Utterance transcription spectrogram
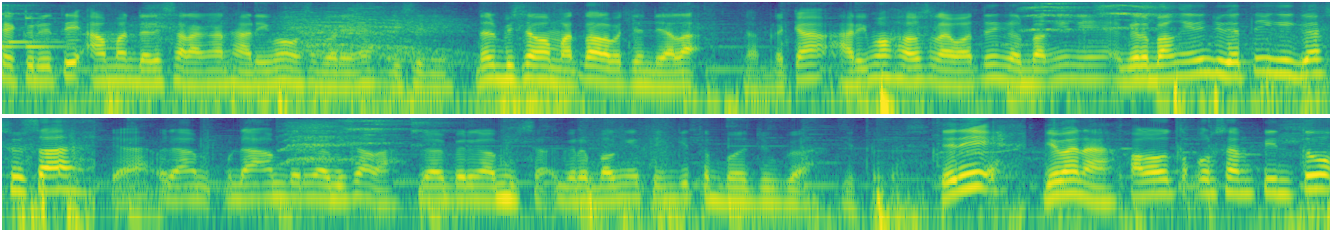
security aman dari serangan harimau sebenarnya di sini dan bisa memantau lewat jendela. Dan mereka harimau harus lewatin gerbang ini. Gerbang ini juga tinggi guys, susah ya. Udah udah hampir nggak bisa lah. Udah hampir nggak bisa. Gerbangnya tinggi tebal juga gitu guys. Jadi gimana? Kalau untuk urusan pintu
